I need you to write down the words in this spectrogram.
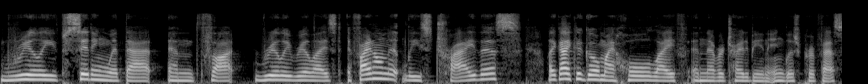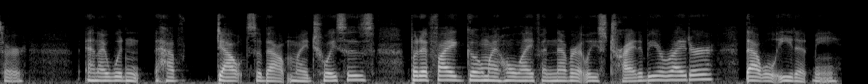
really sitting with that and thought, really realized if I don't at least try this, like I could go my whole life and never try to be an English professor and I wouldn't have doubts about my choices. But if I go my whole life and never at least try to be a writer, that will eat at me.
